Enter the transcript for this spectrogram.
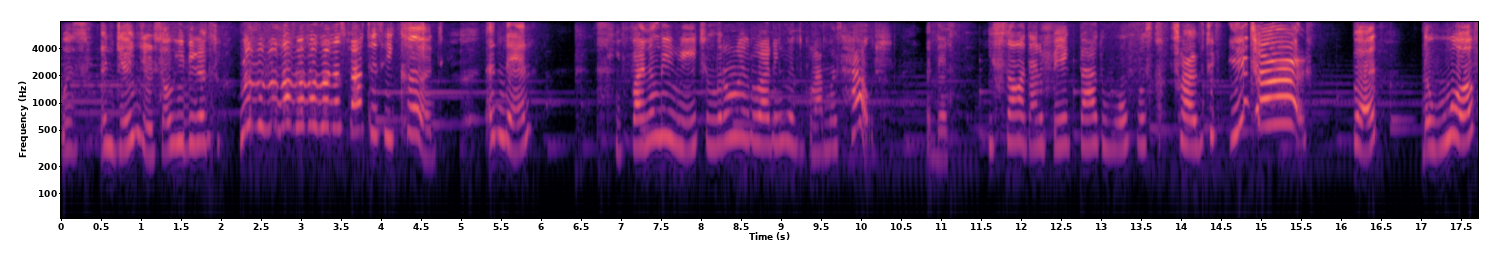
was in danger, so he began to run, run, run, run, run, run, run as fast as he could. And then he finally reached Little Red Riding Hood's grandma's house. And then he saw that a big bad wolf was trying to eat her. But the wolf,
